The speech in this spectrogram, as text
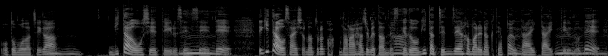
お友達がうんうん。ギターを教えている先生で,、でギターを最初なんとなく習い始めたんですけど、ギター全然ハマれなくてやっぱり歌いたいっていうので、んんん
